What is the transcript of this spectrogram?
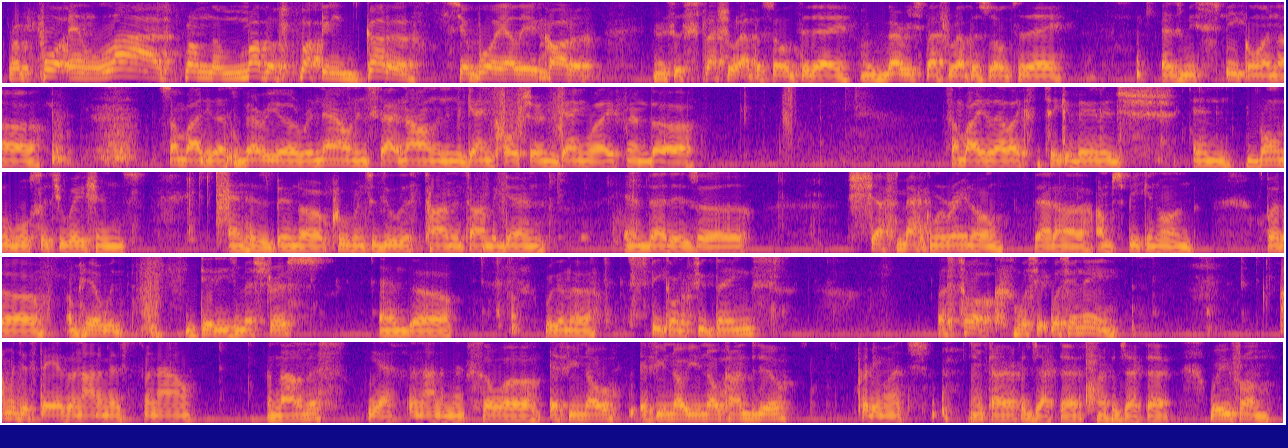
Reporting live from the motherfucking gutter. It's your boy Elliott Carter. And it's a special episode today. A very special episode today. As we speak on uh, somebody that's very uh, renowned in Staten Island in the gang culture and gang life, and uh, somebody that likes to take advantage in vulnerable situations and has been uh, proven to do this time and time again, and that is uh, Chef Macc Moreno that uh, I'm speaking on. But uh, I'm here with Diddy's mistress, and uh, we're gonna speak on a few things. Let's talk. What's your What's your name? I'm gonna just stay as anonymous for now. Anonymous. Yes, anonymous, So uh, if you know, if you know, you know, kind of deal. pretty much. Okay, I can jack that. I can jack that. Where are you from?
